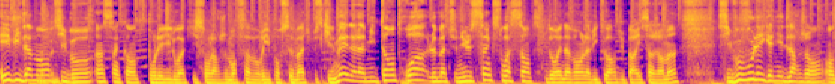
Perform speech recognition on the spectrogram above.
Évidemment Thibaut, 1,50 pour les Lillois qui sont largement favoris pour ce match puisqu'ils mènent à la mi-temps 3 le match nul, 5,60 dorénavant la victoire du Paris Saint-Germain. Si vous voulez gagner de l'argent en,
